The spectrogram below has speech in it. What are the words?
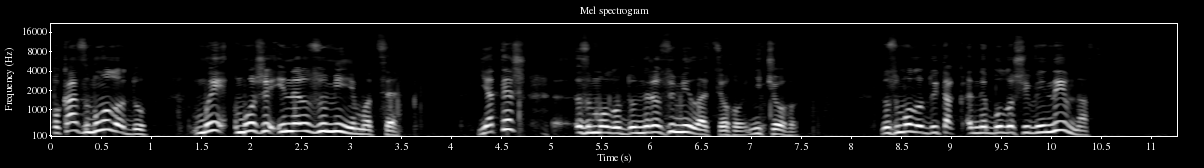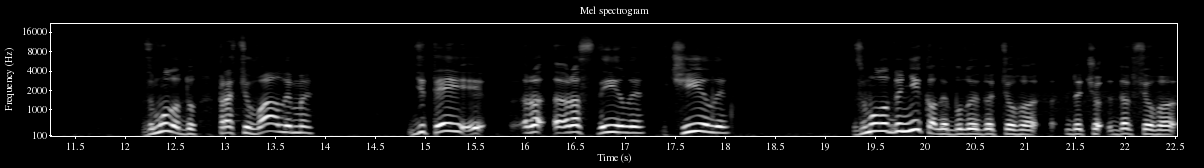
Поки з молоду ми, може, і не розуміємо це. Я теж е, з молоду не розуміла цього нічого. Ну, з молоду так не було ж і війни в нас. З молоду працювали ми, дітей е, ростили, вчили. З молоду ніколи було до цього, до, до всього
